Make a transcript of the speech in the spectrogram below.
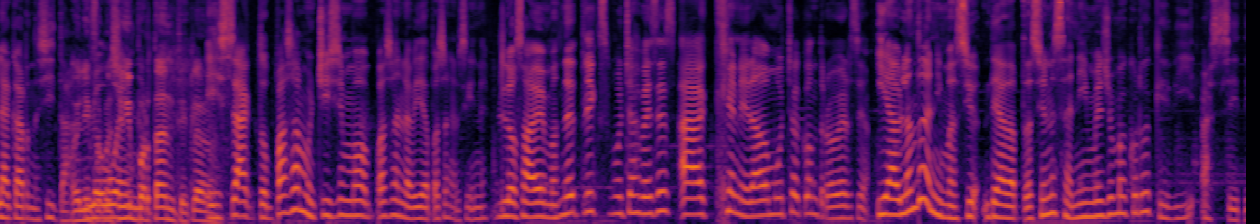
la carnecita? O la información bueno? importante, claro. Exacto, pasa muchísimo, pasa en la vida, pasa en el cine. Lo sabemos, Netflix muchas veces ha generado mucha controversia. Y hablando de animación, de adaptaciones a animes, yo me acuerdo que vi hace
